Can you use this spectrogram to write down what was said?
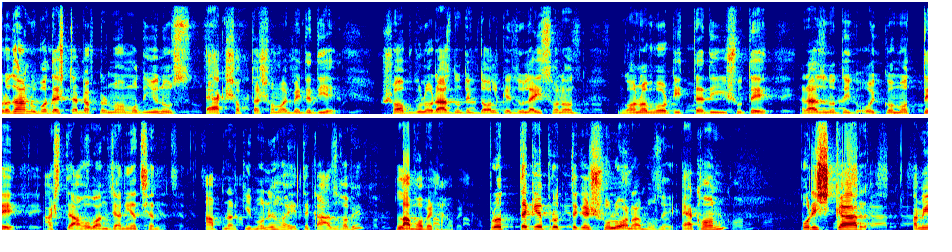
প্রধান উপদেষ্টা ডক্টর মোহাম্মদ ইউনুস এক সপ্তাহ সময় বেঁধে দিয়ে সবগুলো রাজনৈতিক দলকে জুলাই সনদ, গণভোট ইত্যাদি ইস্যুতে রাজনৈতিক ঐক্যমত্যে আসতে আহ্বান জানিয়েছেন। আপনার কি মনে হয় এতে কাজ হবে? লাভ হবে না। প্রত্যেকে প্রত্যেকে ষোলো আনা বুঝে। এখন পরিষ্কার, আমি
